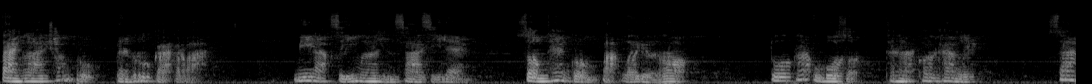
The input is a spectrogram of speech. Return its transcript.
แต่งลายช่องปลูกเป็นรูปกากบาท มีหลักสีมาหินทรายสีแดง ทรงแท่งกลมปักไว้โดยรอบ ตัวพระอุโบสถขนาดค่อนข้างเล็ก สร้าง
